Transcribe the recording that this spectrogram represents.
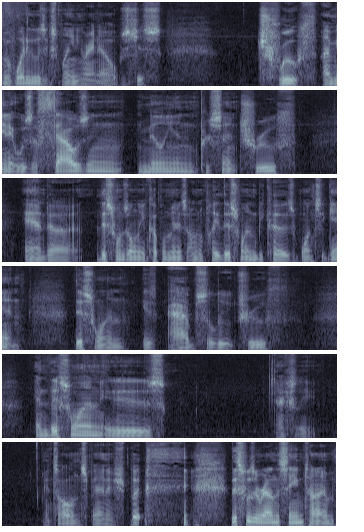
of what he was explaining right now was just truth. I mean, it was a thousand million percent truth. And uh, this one's only a couple minutes. I'm going to play this one because, once again, this one is absolute truth. And this one is actually it's all in Spanish, but this was around the same time.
